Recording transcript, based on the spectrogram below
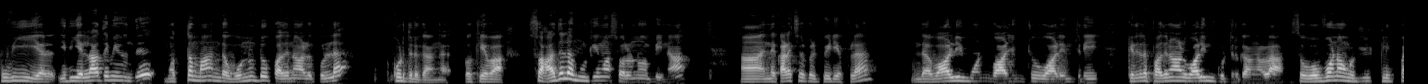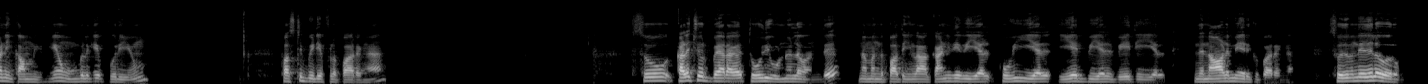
புவியியல் இது எல்லாத்தையுமே வந்து மொத்தமா இந்த ஒன்று டு பதினாலுக்குள்ள கொடுத்துருக்காங்க. ஓகேவா ஸோ அதுல முக்கியமா சொல்லணும் அப்படின்னா இந்த கலைச்சொற்கள் பிடிஎஃப்ல இந்த volume one volume two volume three கிட்டத்தட்ட பதினாலு வால்யூம் கொடுத்துருக்காங்களா ஸோ ஒவ்வொன்றா உங்களுக்கு கிளிக் பண்ணி காமிக்கிறீங்க. உங்களுக்கே புரியும். ஃபர்ஸ்ட் பிடிஎஃப்ல பாருங்க. ஸோ கலைச்சூர் பேராக தொகுதி ஒன்றில் வந்து நம்ம இந்த பார்த்தீங்களா கணிதவியல் புவியியல் இயற்பியல் வேதியியல் இந்த நாலுமே இருக்கு பாருங்க. ஸோ இது வந்து இதில் வரும்?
